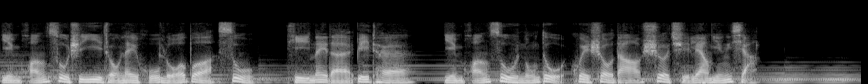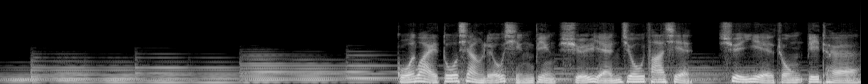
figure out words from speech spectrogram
隐黄素是一种类胡萝卜素，体内的 bitter 隐黄素浓度会受到摄取量影响。国外多项流行病学研究发现，血液中 bitter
